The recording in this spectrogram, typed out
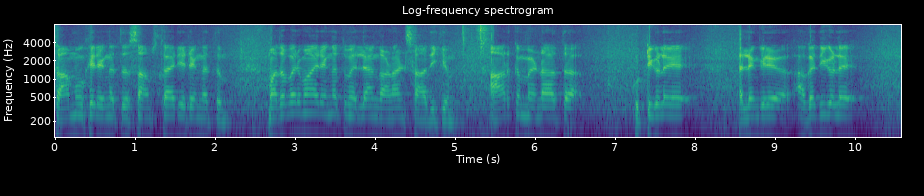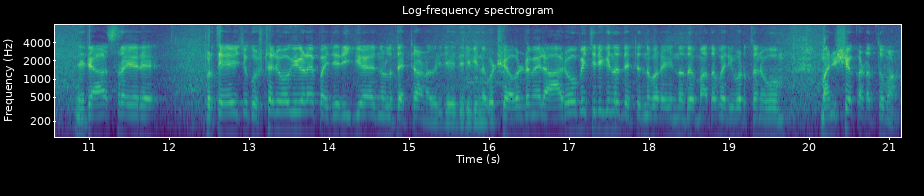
സാമൂഹ്യ രംഗത്തും സാംസ്കാരിക രംഗത്തും മതപരമായ രംഗത്തും എല്ലാം കാണാൻ സാധിക്കും. ആർക്കും വേണ്ടാത്ത കുട്ടികളെ അല്ലെങ്കിൽ അഗതികളെ നിരാശ്രയരെ പ്രത്യേകിച്ച് കുഷ്ഠരോഗികളെ പരിചരിക്കുക എന്നുള്ള തെറ്റാണ് അവർ ചെയ്തിരിക്കുന്നത്. പക്ഷേ അവരുടെ മേൽ ആരോപിച്ചിരിക്കുന്ന തെറ്റെന്ന് പറയുന്നത് മതപരിവർത്തനവും മനുഷ്യക്കടത്തുമാണ്.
